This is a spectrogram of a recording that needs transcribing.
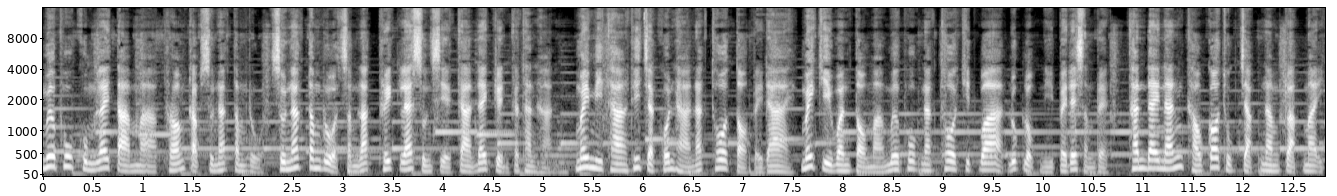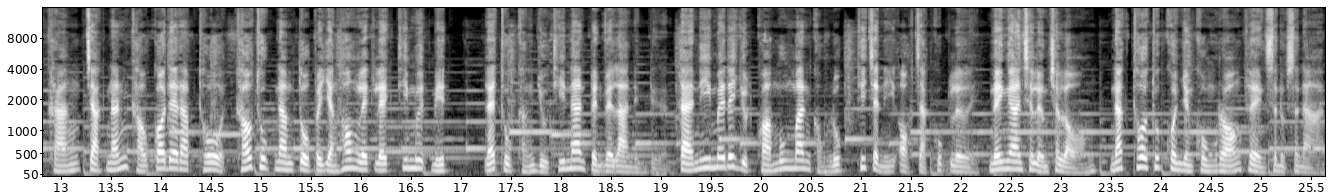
เมื่อผู้คุมไล่ตามมาพร้อมกับสุนัขตำรวจ สุนัขตำรวจสำลักพริกและสูญเสียการได้กลิ่นกระทันหัน ไม่มีทางที่จะค้นหานักโทษต่อไปได้ ไม่กี่วันต่อมาเมื่อพวกนักโทษคิดว่าลุกหลบหนีไปได้สำเร็จ ทันใดนั้นเขาก็ถูกจับนำกลับมาอีกครั้ง จากนั้นเขาก็ได้รับโทษ เขาถูกนำตัวไปยังห้องเล็ก ๆ ที่มืดมิด และถูกขังอยู่ที่นั่นเป็นเวลาหนึ่งเดือน แต่นี่ไม่ได้หยุดความมุ่งมั่นของลุกที่จะหนีออกจากคุกเลย ในงานเฉลิมฉลอง นักโทษทุกคนยังคงร้องเพลงสนุกสนาน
